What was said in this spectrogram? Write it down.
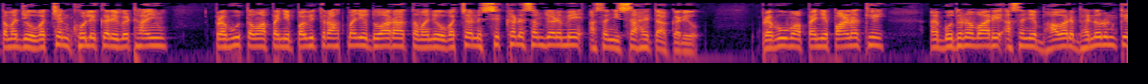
તમજો વચન ખોલે કરે બેઠાયુ પ્રભુ તમ પજે પવિત્ર આત્મા જો દ્વારા તમજો વચન સખને સમજણ મે અસનજી સહાયતા કર્યો પ્રભુ માં પજે પાણકે બધણવારી અસનજે ભાવર ભૈનરન કે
